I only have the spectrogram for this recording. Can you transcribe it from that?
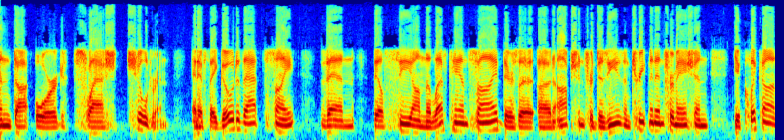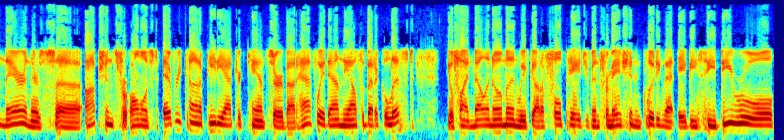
www.mdanderson.org slash children. And if they go to that site, then they'll see on the left-hand side there's a, an option for disease and treatment information. You click on there, and there's uh, options for almost every kind of pediatric cancer about halfway down the alphabetical list. You'll find melanoma, and we've got a full page of information, including that ABCD rule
